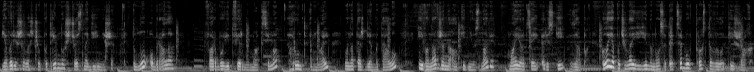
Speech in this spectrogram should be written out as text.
я вирішила, що потрібно щось надійніше. Тому обрала фарбу від фірми Maxima, ґрунт Емаль, вона теж для металу, і вона вже на алкідній основі має оцей різкий запах. Коли я почала її наносити, це був просто великий жах.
